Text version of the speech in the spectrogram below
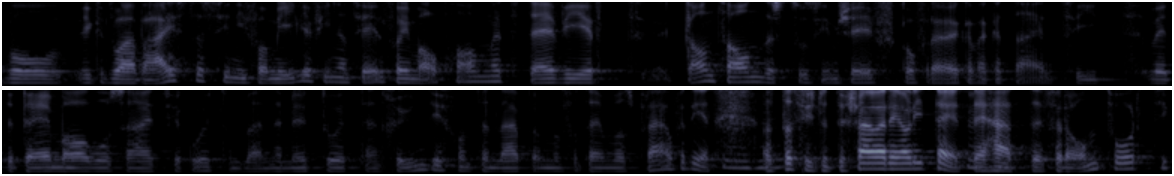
wo irgendwo auch weiss, dass seine Familie finanziell von ihm abhängt, der wird ganz anders zu seinem Chef fragen wegen Teilzeit, weder der Mann, der sagt, ja gut, und wenn er nicht tut, dann kündige ich und dann leben wir von dem, was die Frau verdient. Mhm. Also das ist natürlich auch eine Realität. Der mhm. hat eine Verantwortung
